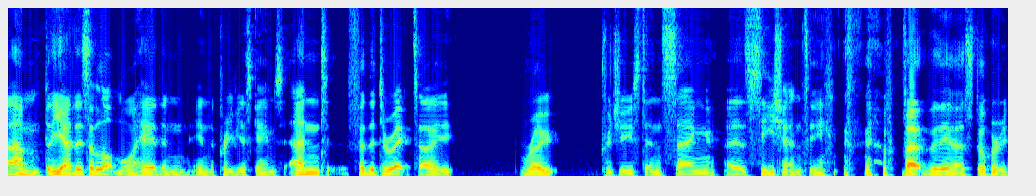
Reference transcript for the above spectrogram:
Um, but yeah, there's a lot more here than in the previous games. And for the direct, I wrote, produced, and sang a sea shanty about the uh, story.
